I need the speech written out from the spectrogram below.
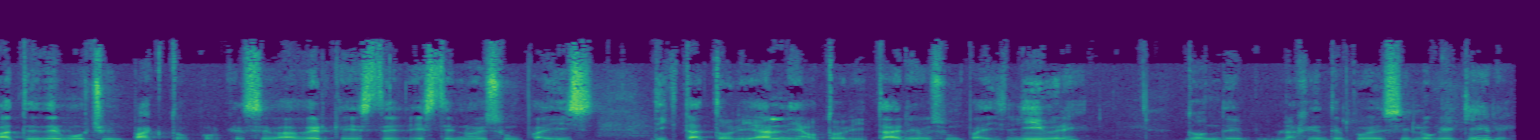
va a tener mucho impacto porque se va a ver que este, este no es un país dictatorial ni autoritario, es un país libre donde la gente puede decir lo que quiere.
